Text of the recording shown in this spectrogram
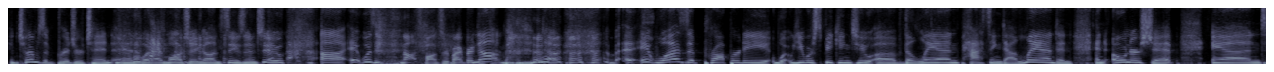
in terms of Bridgerton and what I'm watching on season two, uh, it was not sponsored by Bridgerton. Not, no, it was a property. What you were speaking to of the land passing down land and and ownership, and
